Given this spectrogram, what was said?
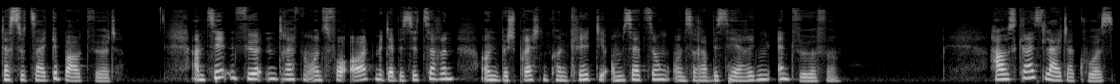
das zurzeit gebaut wird. Am 10.04. treffen wir uns vor Ort mit der Besitzerin und besprechen konkret die Umsetzung unserer bisherigen Entwürfe. Hauskreisleiterkurs.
